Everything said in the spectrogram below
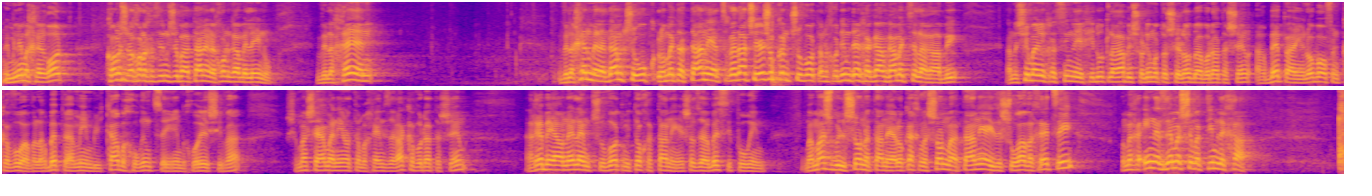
במילים אחרות, כל מה שנכון לחסידים שבעל התניא נכון גם אלינו. ולכן, ולכן בן אדם כשהוא לומד את התניא צריך לדעת שיש לו כאן תשובות. אנחנו יודעים דרך אגב גם אצל הרבי, אנשים היו נכנסים ליחידות לרבי, שואלים אותו שאלות בעבודת השם, הרבה פעמים, לא באופן קבוע, אבל הרבה פעמים, בעיקר בחורים צעירים, בחורי ישיבה, שמה שהיה מעניין אותם בחיים זה רק עבודת השם, הרבי היה עונה להם תשובות מתוך התניא, יש על זה הרבה סיפורים. ממש בלשון התניא, היה לוקח לשון מהתניא, איזה שורה וחצי, אומר לך, הנה זה מה שמתאים לך.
